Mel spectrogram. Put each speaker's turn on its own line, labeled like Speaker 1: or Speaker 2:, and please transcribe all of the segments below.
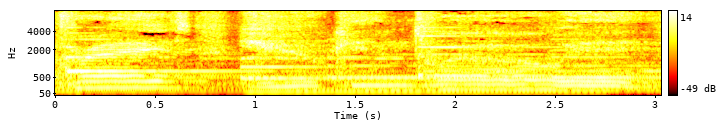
Speaker 1: praise, you can dwell
Speaker 2: with.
